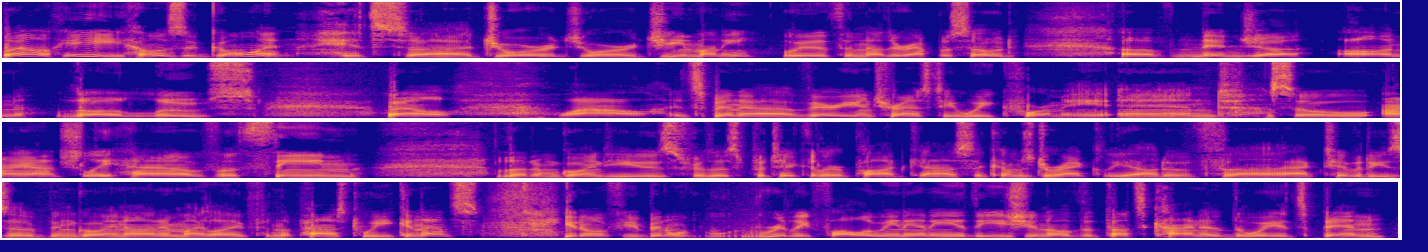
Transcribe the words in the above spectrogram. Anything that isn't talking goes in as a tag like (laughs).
Well, hey, how's it going? It's uh, George or G Money with another episode of Ninja on the Loose. Well, wow, it's been a very interesting week for me, and so I actually have a theme that I'm going to use for this particular podcast that comes directly out of uh, activities that have been going on in my life in the past week. And that's, you know, if you've been really following any of these, you know that that's kind of the way it's been.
